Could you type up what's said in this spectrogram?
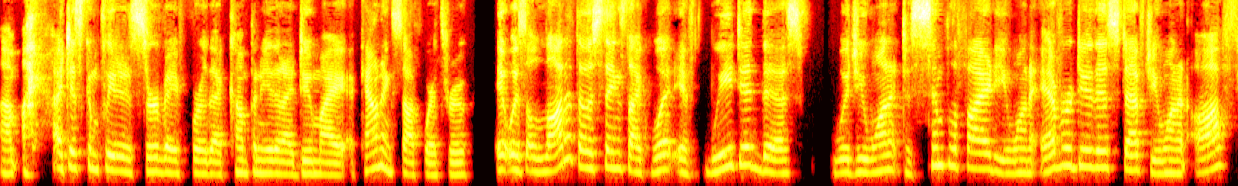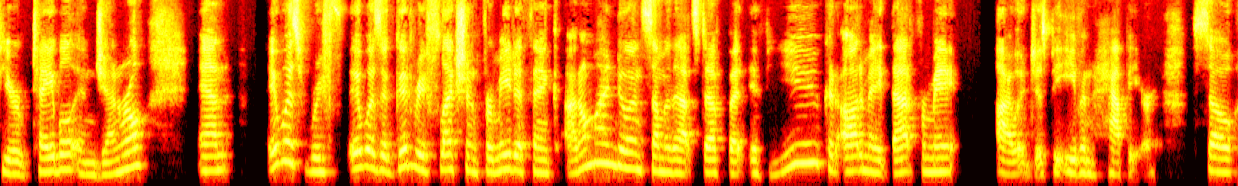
um, I, just completed a survey for the company that I do my accounting software through. It was a lot of those things like, what if we did this? Would you want it to simplify? Do you want to ever do this stuff? Do you want it off your table in general? And it was ref- it was a good reflection for me to think I don't mind doing some of that stuff, but if you could automate that for me, I would just be even happier. So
